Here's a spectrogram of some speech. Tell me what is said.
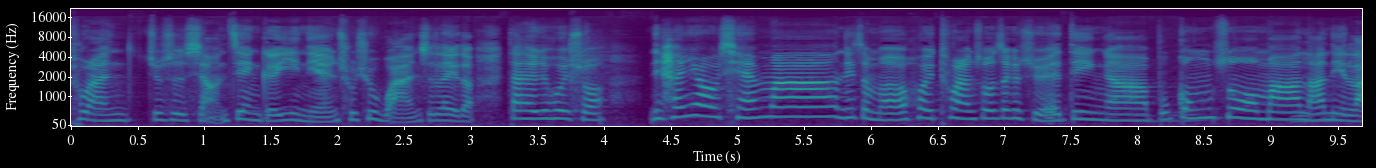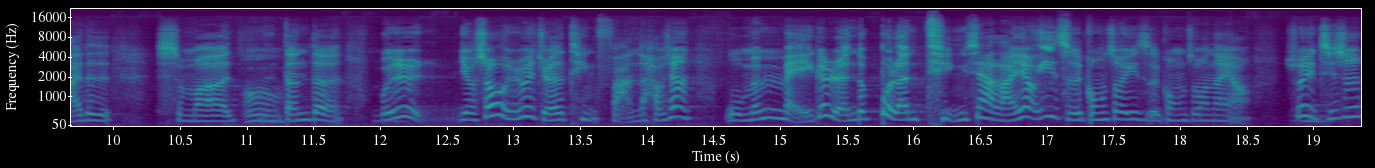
突然就是想间隔一年出去玩之类的，大家就会说你很有钱吗？你怎么会突然做这个决定啊？不工作吗？哪里来的什么等等？我就有时候我就会觉得挺烦的，好像我们每一个人都不能停下来，要一直工作，一直工作那样。所以其实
